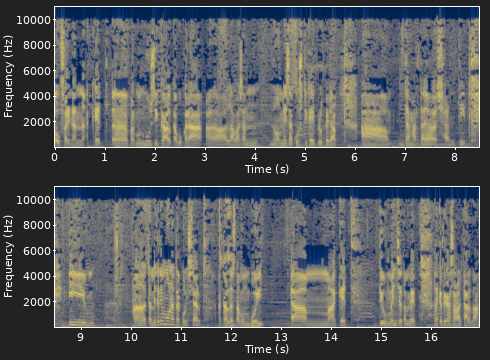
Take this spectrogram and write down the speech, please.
oferiran aquest eh, vermut musical que abocarà eh, la vessant no, més acústica i propera eh, de Marta Xanti. I eh, també tenim un altre concert a Caldes de Montbui. Um, aquest diumenge també, en aquest cas a la tarda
